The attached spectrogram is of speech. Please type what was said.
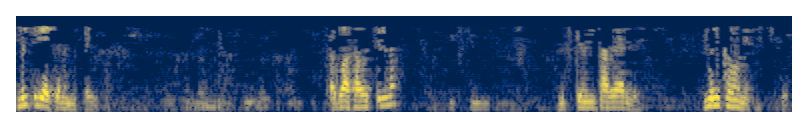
ምን ጥያቄ ነው የምትጠይቀው? ቀዷ ታወጪና ምስኪንን ታበያለሽ። ምን ከሆነ ችግር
